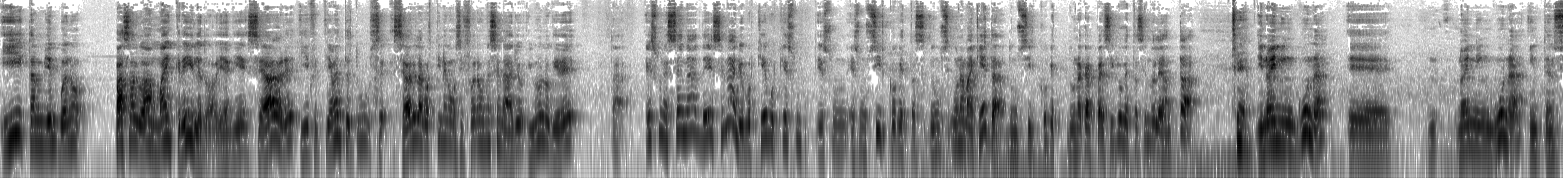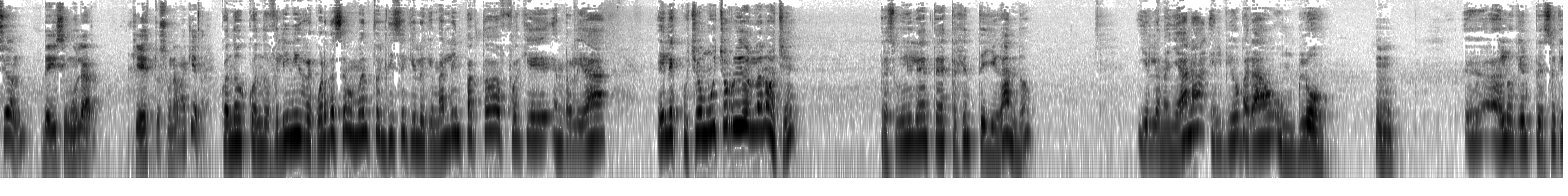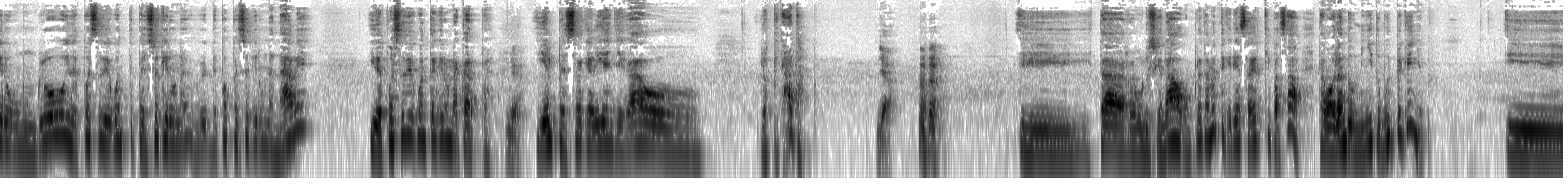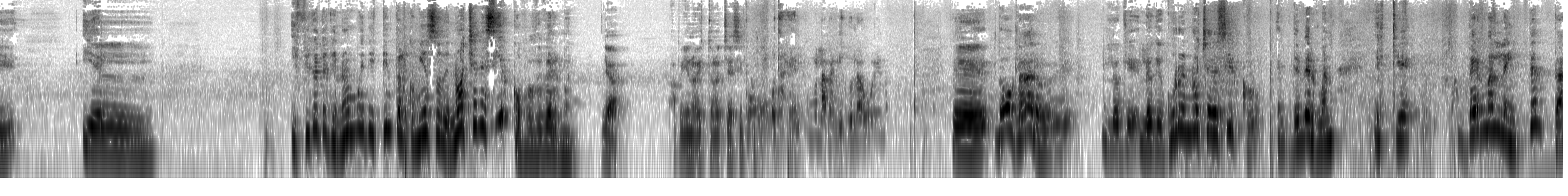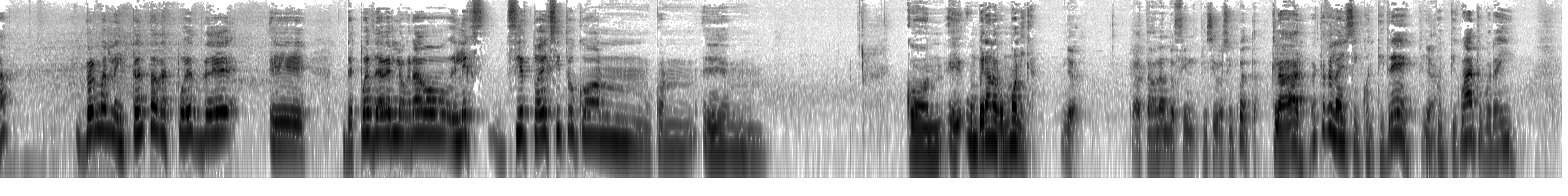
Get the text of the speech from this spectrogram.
Y también, bueno, pasa algo más increíble todavía, que se abre y efectivamente tú se, se abre la cortina como si fuera un escenario y uno lo que ve ta, es una escena de escenario. ¿Por qué? Porque es un, es un, es un circo que está, un- una maqueta de un circo, que, de una carpa de circo que está siendo levantada. Sí. Y no hay ninguna, eh, no hay ninguna intención de disimular que esto es una maqueta. Cuando, cuando Fellini recuerda ese momento, él dice que lo que más le impactó fue que en realidad él escuchó mucho ruido en la noche, presumiblemente esta gente llegando, y en la mañana él vio parado un globo. Eh, algo que él pensó que era como un globo y después se dio cuenta, pensó que era una, después pensó que era una nave y después se dio cuenta que era una carpa. Y él pensó que habían llegado los piratas. ya. y estaba revolucionado completamente, quería saber qué pasaba. Estamos hablando de un niñito muy pequeño. Y, y el y fíjate que no es muy distinto al comienzo de Noche de Circo pues, de Bergman. ya. Ah, pues yo no he visto Noche de Circo. Puta, que la película buena. Eh, no, claro. eh, Lo que, lo que ocurre en Noche de Circo de Bergman es que Bergman la intenta. Bergman la intenta después de. eh, después de haber logrado el ex- cierto éxito con. con. Eh, con eh, Un verano con Mónica. Ya. Ah, estamos hablando de fin, principio de los 50. Claro, este es del año 53, Ya. 54, por ahí.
